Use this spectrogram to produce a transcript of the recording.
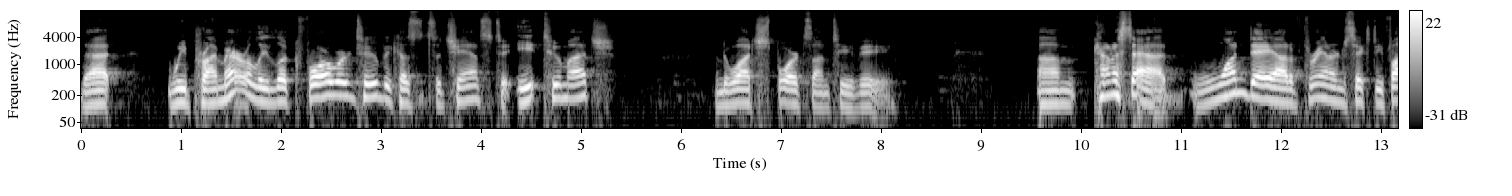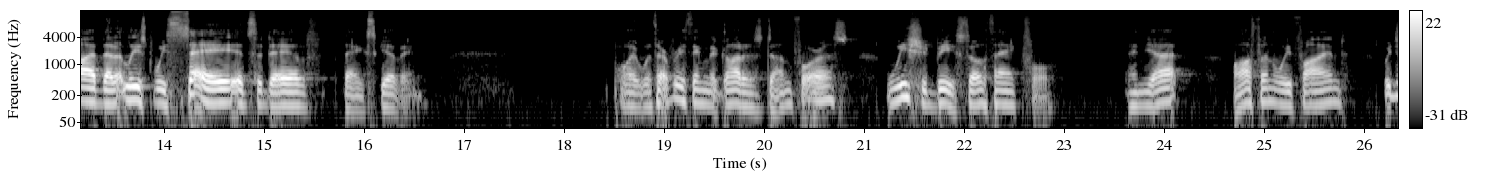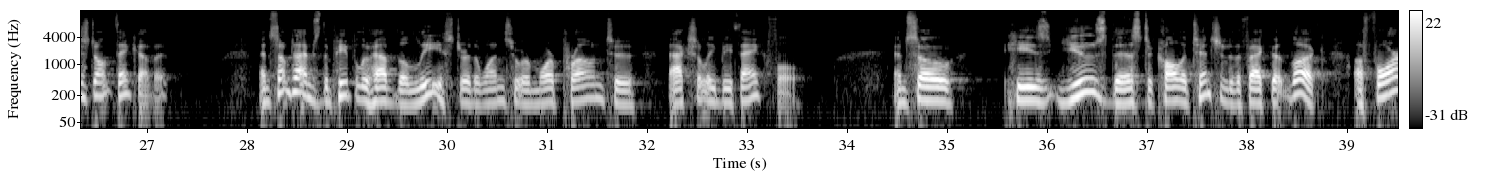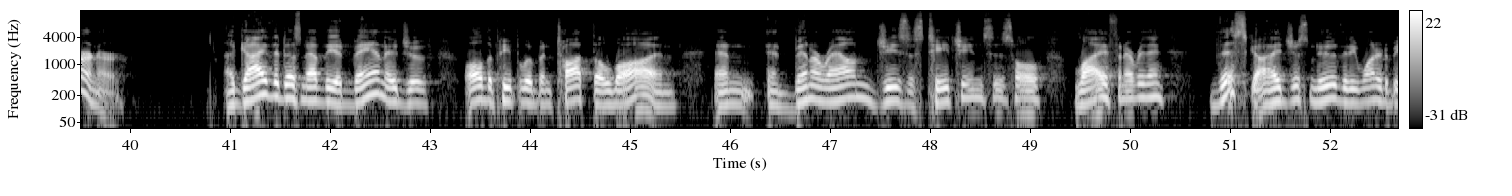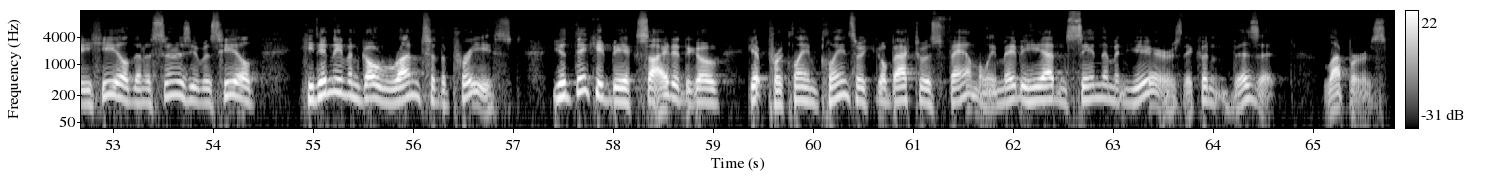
that we primarily look forward to because it's a chance to eat too much and to watch sports on TV. Um, kind of sad. One day out of 365 that at least we say it's a day of Thanksgiving. Boy, with everything that God has done for us, we should be so thankful. And yet, often we find we just don't think of it. And sometimes the people who have the least are the ones who are more prone to actually be thankful. And so he's used this to call attention to the fact that, look, a foreigner, a guy that doesn't have the advantage of all the people who've been taught the law and, and, and been around Jesus' teachings his whole life and everything, this guy just knew that he wanted to be healed. And as soon as he was healed, he didn't even go run to the priest. You'd think he'd be excited to go get proclaimed clean so he could go back to his family. Maybe he hadn't seen them in years, they couldn't visit lepers.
